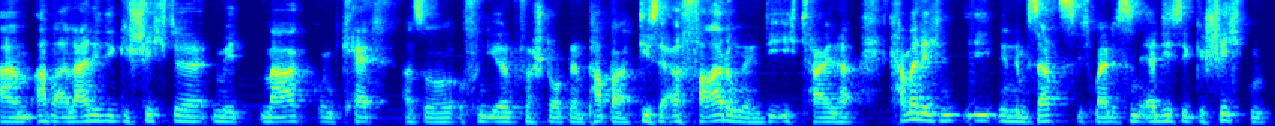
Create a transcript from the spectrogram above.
Ähm, aber alleine die Geschichte mit Mark und Cat, also von ihrem verstorbenen Papa, diese Erfahrungen, die ich teile, kann man nicht in, in einem Satz, ich meine, es sind eher diese Geschichten,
